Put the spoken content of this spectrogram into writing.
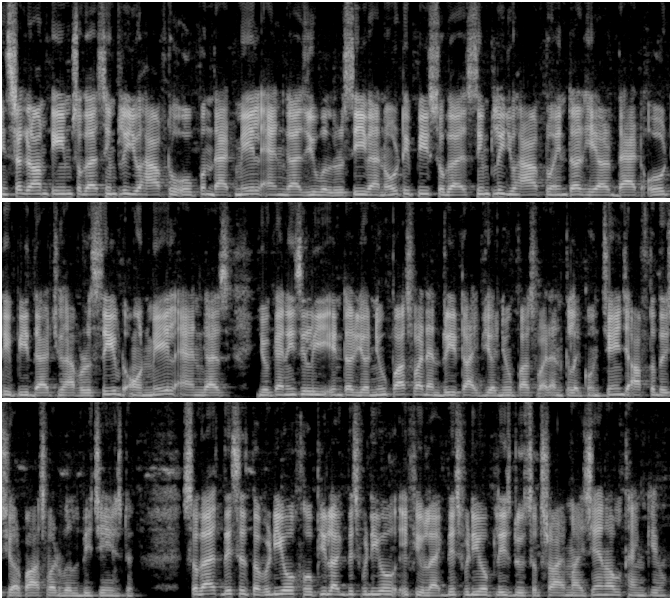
instagram team. So guys simply you have to open that mail and guys you will receive an otp so guys simply you have to enter here that otp that you have received on mail and guys you can easily enter your new password and retype your new password and click on change. After this your password will be changed. So guys this is the video. Hope you like this video. If you like this video please do subscribe my channel. Thank you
